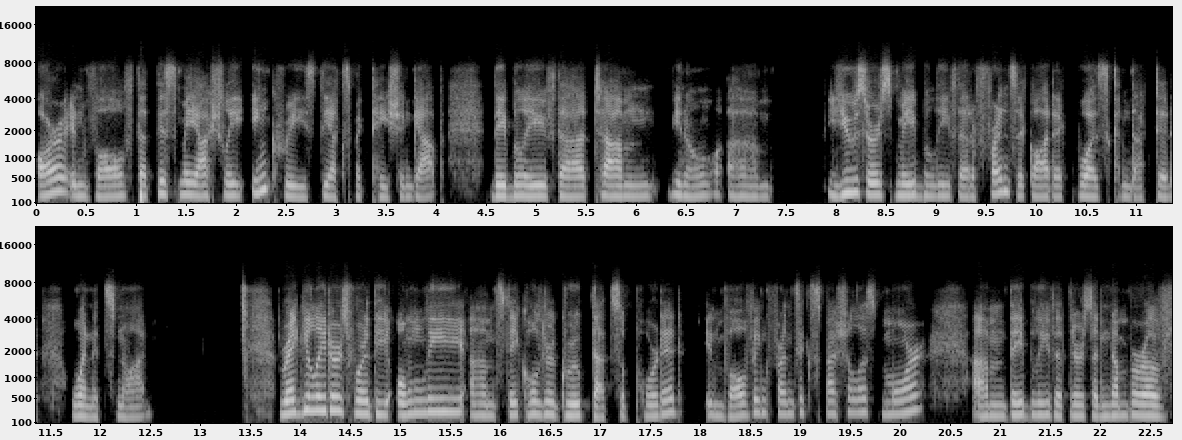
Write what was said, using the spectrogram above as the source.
are involved, that this may actually increase the expectation gap. They believe that, um, you know, um, users may believe that a forensic audit was conducted when it's not. Regulators were the only um, stakeholder group that supported involving forensic specialists more. Um, they believe that there's a number of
